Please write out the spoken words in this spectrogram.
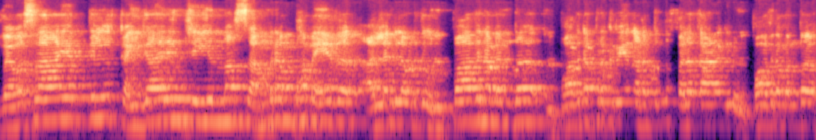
വ്യവസായത്തിൽ കൈകാര്യം ചെയ്യുന്ന സംരംഭം ഏത്? അല്ലെങ്കിൽ അവിടുത്തെ ഉൽപാദനം എന്ത്? ഉൽപാദന പ്രക്രിയ നടത്തുന്ന സ്ഥലത്താണെങ്കിൽ ഉൽപാദനം എന്ത്?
